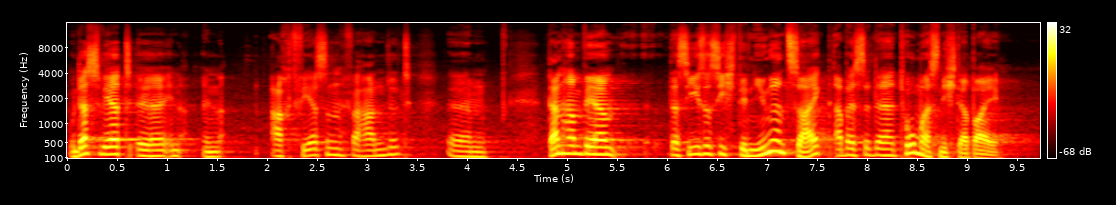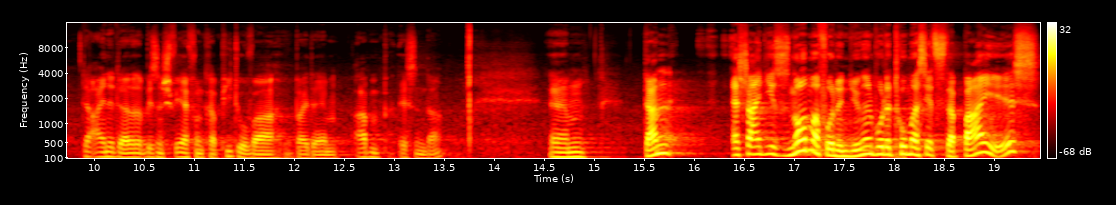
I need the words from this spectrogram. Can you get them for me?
Und das wird äh, in, in acht Versen verhandelt. Ähm, dann haben wir, dass Jesus sich den Jüngern zeigt, aber ist der Thomas nicht dabei. Der eine, der ein bisschen schwer von Capito war bei dem Abendessen da. Ähm, dann erscheint Jesus nochmal vor den Jüngern, wo der Thomas jetzt dabei ist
